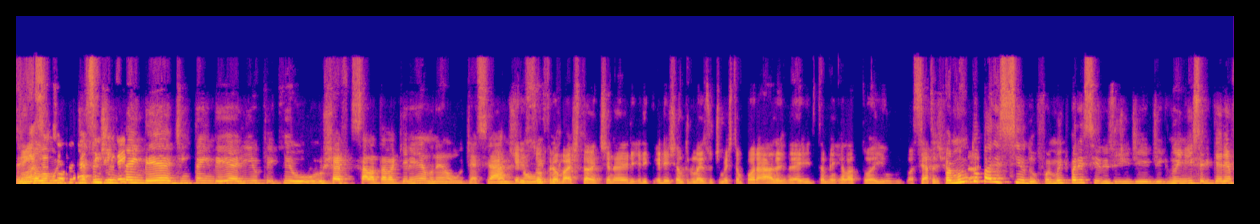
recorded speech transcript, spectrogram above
Ele Nossa, falou muito disso assim, de entender, de entender ali o que, que o, o chefe de sala estava querendo, né? O Jesse Armstrong. Ele sofreu bastante, né? Ele, ele, ele entrou nas últimas temporadas, né? E ele também relatou aí uma certa dificuldade. Foi muito parecido, foi muito parecido isso de, de, de, no início ele querer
